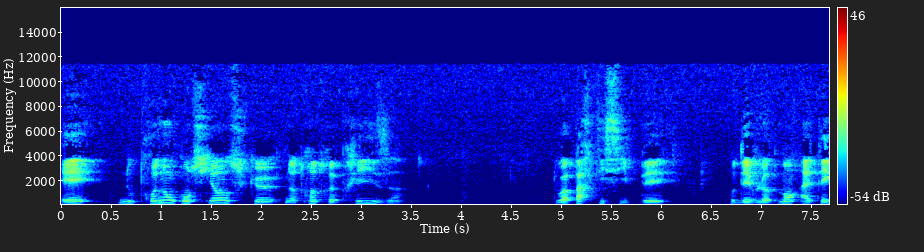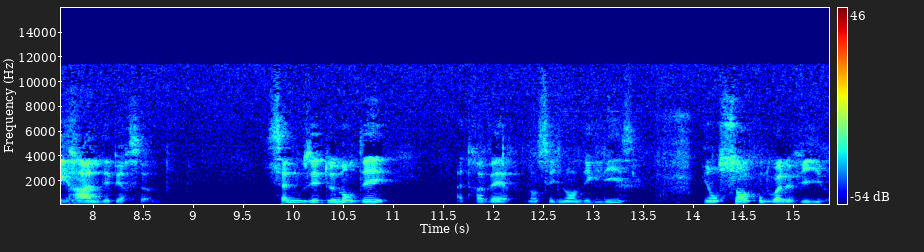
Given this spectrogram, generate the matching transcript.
Et nous prenons conscience que notre entreprise doit participer au développement intégral des personnes. Ça nous est demandé à travers l'enseignement de l'Église et on sent qu'on doit le vivre.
